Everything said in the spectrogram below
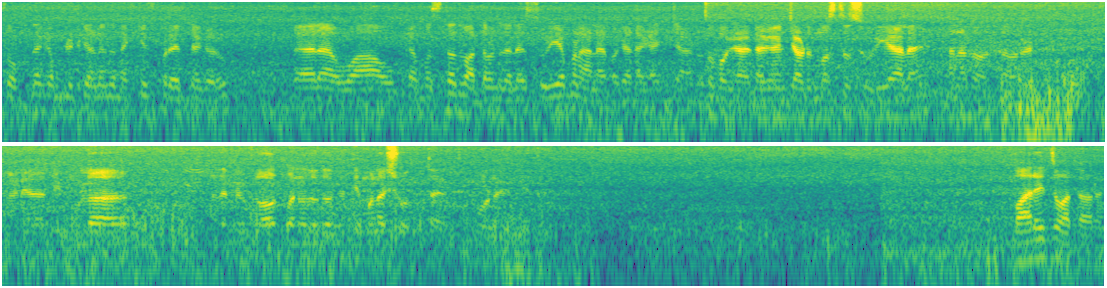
स्वप्न कंप्लीट करण्याचा नक्कीच प्रयत्न करू. तर वाव का मस्तच वातावरण झालं सूर्य पण आलाय बघा ढगांच्या आडून तो बघा ढगांच्या आडून मस्त सूर्य आला आहे आलाच वातावरण. आणि आता ती मुलं आता मी ब्लॉग बनवत होतो तर ते मला शोधत आहेत कोण आहे बारेच भारीच वातावरण.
